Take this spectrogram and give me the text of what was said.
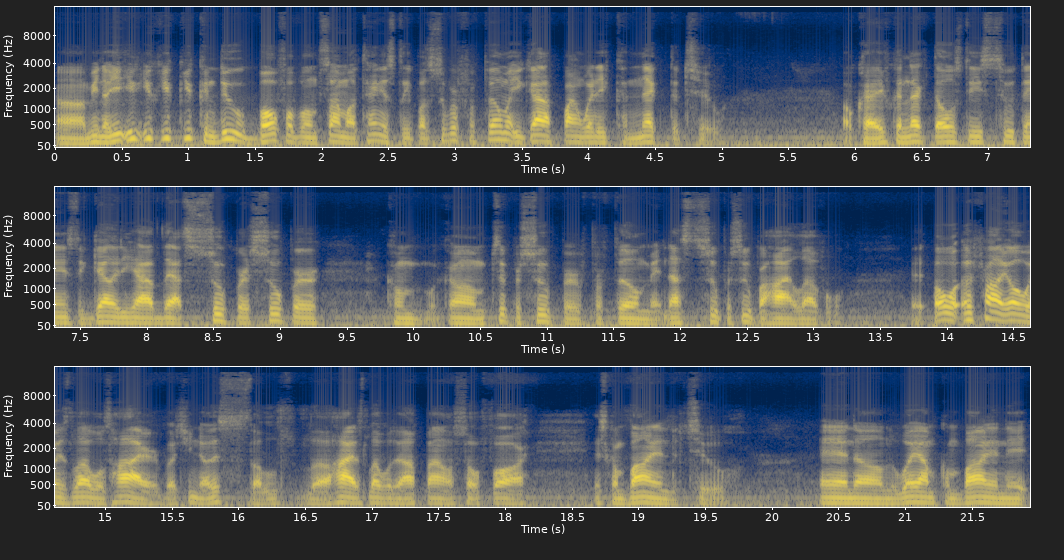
Um, you know, you, you you can do both of them simultaneously, but super fulfillment you gotta find a way to connect the two. Okay, you connect those these two things together, you have that super super um, super super fulfillment. That's super super high level oh, it's probably always levels higher, but you know, this is the, the highest level that I found so far. Is combining the two, and um, the way I'm combining it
